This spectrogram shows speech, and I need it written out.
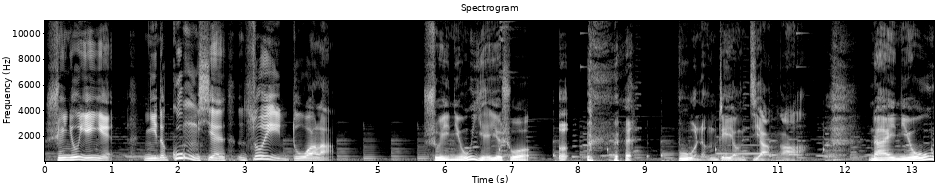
水牛爷爷，你的贡献最多了。”水牛爷爷说：“呃。呵呵。”不能这样讲啊！奶牛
